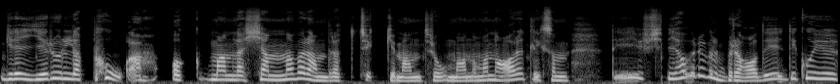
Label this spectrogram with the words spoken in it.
Grejer rullar på och man lär känna varandra, tycker man, tror man. Och man har ett liksom, det är, vi har det väl bra, det, det går ju...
